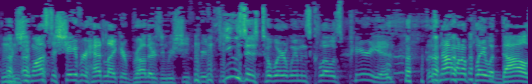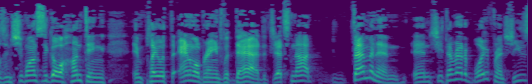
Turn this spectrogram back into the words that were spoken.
when she wants to shave her head like her brothers and she refuses to wear women's clothes. Period. Does not want to play with dolls and she wants to go hunting and play with the animal brains with dad. That's not feminine. And she's never had a boyfriend. She's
